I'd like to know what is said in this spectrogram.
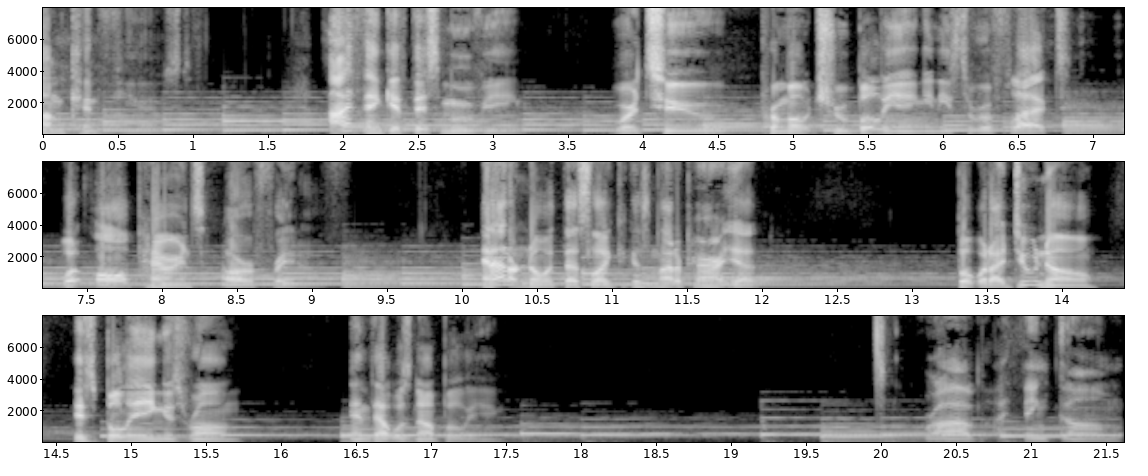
I'm confused. I think if this movie were to promote true bullying, it needs to reflect what all parents are afraid of. And I don't know what that's like because I'm not a parent yet. But what I do know is bullying is wrong, and that was not bullying. Rob, I think um,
